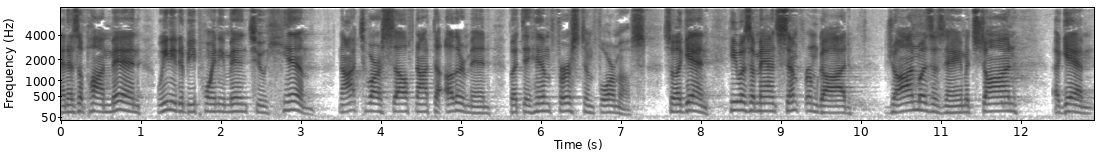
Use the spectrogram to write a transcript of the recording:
And as upon men, we need to be pointing men to him not to ourself, not to other men, but to him first and foremost. So again, he was a man sent from God. John was his name. It's John, again,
